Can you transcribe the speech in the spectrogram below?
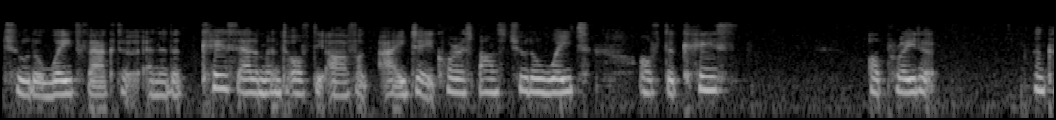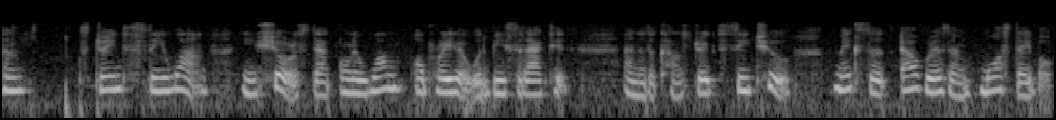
to the weight vector, and the case element of the alpha ij corresponds to the weight of the case operator. The constraint C1 ensures that only one operator would be selected, and the constraint C2 makes the algorithm more stable.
